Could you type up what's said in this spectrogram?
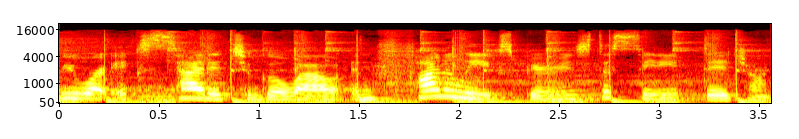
we were excited to go out and finally experience the city Daejeon.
